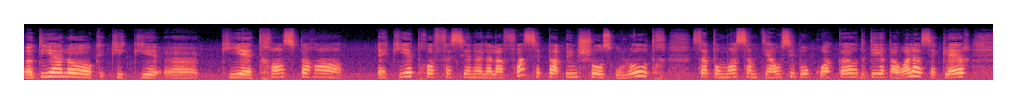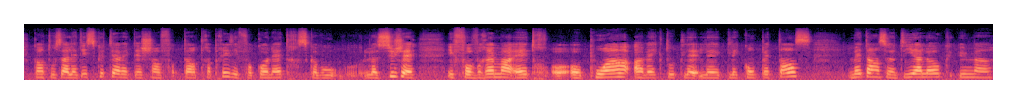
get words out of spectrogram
un dialogue qui, qui, est, euh, qui est transparent et qui est professionnel à la fois, c'est pas une chose ou l'autre. Ça, pour moi, ça me tient aussi beaucoup à cœur de dire, ben voilà, c'est clair, quand vous allez discuter avec des chefs d'entreprise, il faut connaître ce que vous, le sujet. Il faut vraiment être au, au point avec toutes les, les- les compétences, mais dans un dialogue humain.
